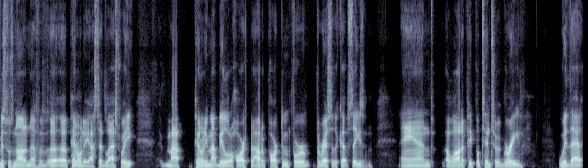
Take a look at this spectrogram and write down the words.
this was not enough of a, a, penalty. I said last week my penalty might be a little harsh, but I would have parked him for the rest of the Cup season. And a lot of people tend to agree with that.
